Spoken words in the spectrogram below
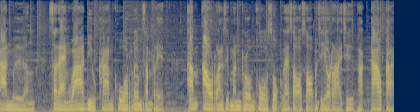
การเมือง แสดงว่าดิวข้ามขั้วเริ่มสำเร็จทำเอารังสิมันโรมโคศกและสอสอบัญชีรายชื่อพักก้าวไก่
